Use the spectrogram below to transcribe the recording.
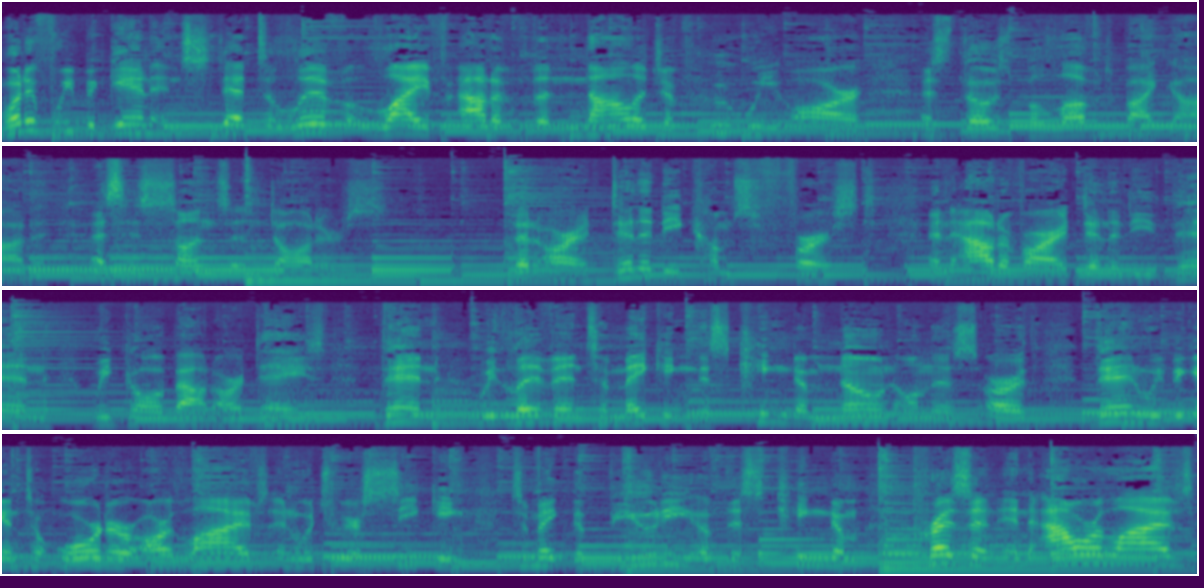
What if we began instead to live life out of the knowledge of who we are as those beloved by God, as His sons and daughters? That our identity comes first. And out of our identity, then we go about our days. Then we live into making this kingdom known on this earth. Then we begin to order our lives in which we are seeking to make the beauty of this kingdom present in our lives,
